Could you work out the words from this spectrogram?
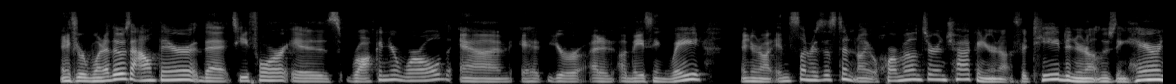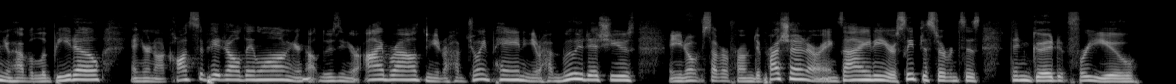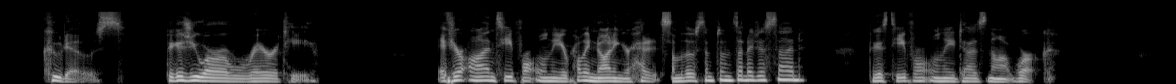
And if you're one of those out there that T4 is rocking your world and it, you're at an amazing weight and you're not insulin resistant and all your hormones are in check and you're not fatigued and you're not losing hair and you have a libido and you're not constipated all day long and you're not losing your eyebrows and you don't have joint pain and you don't have mood issues and you don't suffer from depression or anxiety or sleep disturbances, then good for you. Kudos because you are a rarity. If you're on T4 only, you're probably nodding your head at some of those symptoms that I just said because T4 only does not work.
